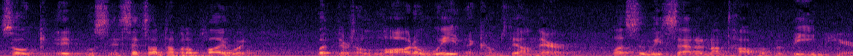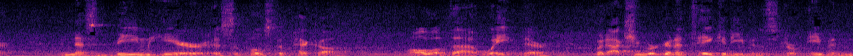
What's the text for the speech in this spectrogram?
So it, it sits on top of the plywood, but there's a lot of weight that comes down there. Plus we sat it on top of the beam here. And this beam here is supposed to pick up all of that weight there. But actually we're gonna take it even, even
